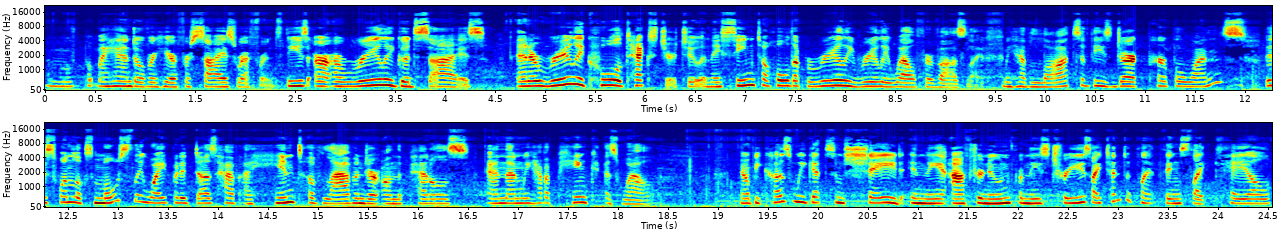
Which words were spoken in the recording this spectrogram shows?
Move, put my hand over here for size reference. These are a really good size and a really cool texture too and they seem to hold up really really well for vase life. We have lots of these dark purple ones. This one looks mostly white but it does have a hint of lavender on the petals and then we have a pink as well. Now because we get some shade in the afternoon from these trees I tend to plant things like kale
